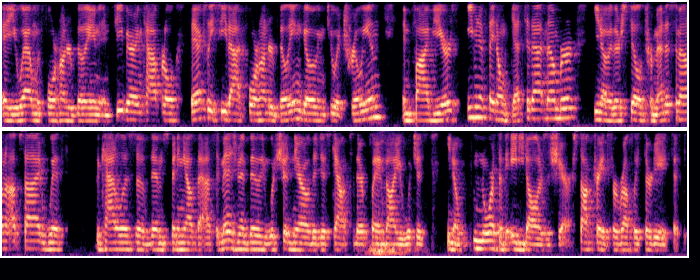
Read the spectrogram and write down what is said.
AUM with 400 billion in fee-bearing capital. They actually see that 400 billion going to a trillion in five years. Even if they don't get to that number, you know, there's still a tremendous amount of upside with the catalyst of them spinning out the asset management billion, which should narrow the discount to their plan value, which is you know north of eighty dollars a share. Stock trades for roughly thirty-eight fifty.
